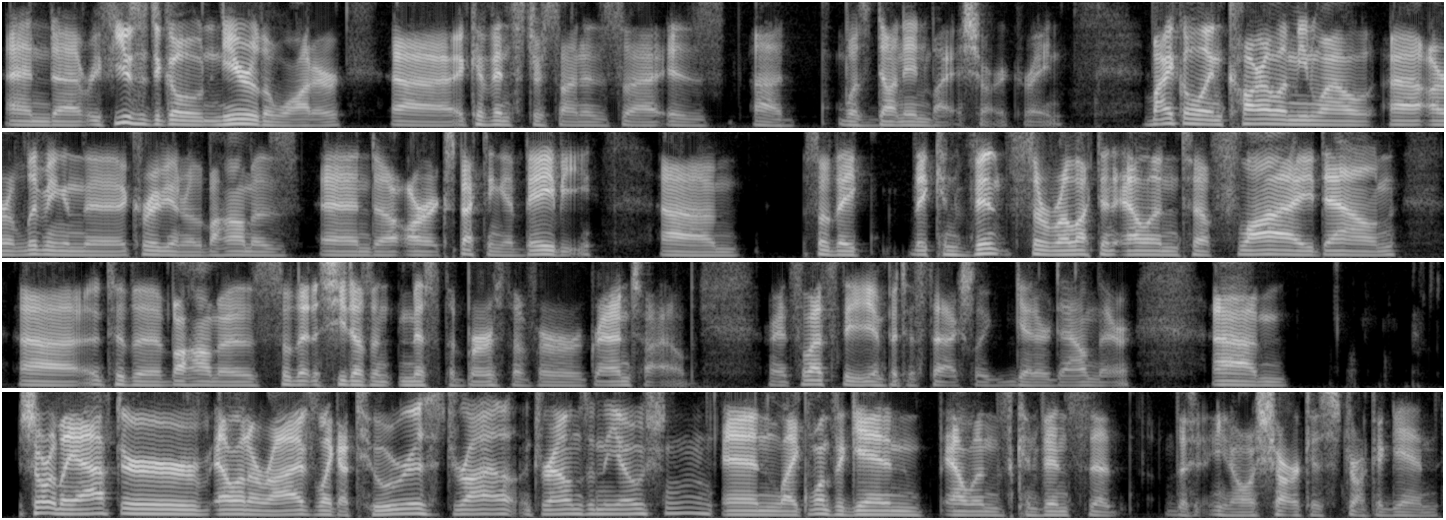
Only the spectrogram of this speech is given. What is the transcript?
and uh, refuses to go near the water. Uh, convinced her son is uh, is uh, was done in by a shark, right? Michael and Carla, meanwhile, uh, are living in the Caribbean or the Bahamas and uh, are expecting a baby. Um, so they they convince a reluctant Ellen to fly down uh, to the Bahamas so that she doesn't miss the birth of her grandchild. Right. So that's the impetus to actually get her down there. Um, shortly after Ellen arrives, like a tourist dry- drowns in the ocean, and like once again, Ellen's convinced that the you know a shark has struck again.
